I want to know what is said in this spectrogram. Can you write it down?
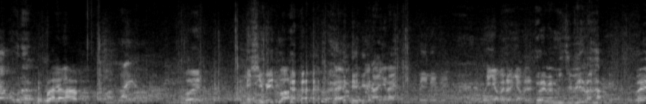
ครับพูดเลยให้เพื่อนนะครับเฮ้ยมันมีชีวิตว่ะอยู่ไหนอยู่ไหนมีมีมียิงอย่าไปเลยยิงอย่าไปเลยเฮ้ยมันมีชีวิตว่ะเฮ้ย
